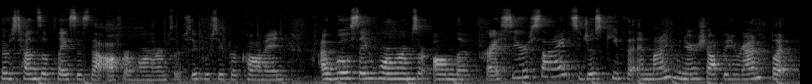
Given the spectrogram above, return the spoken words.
There's tons of places that offer hornworms. They're super, super common. I will say hornworms are on the pricier side, so just keep that in mind when you're shopping around, but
